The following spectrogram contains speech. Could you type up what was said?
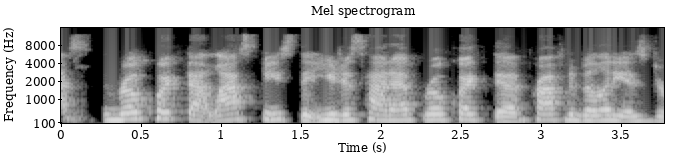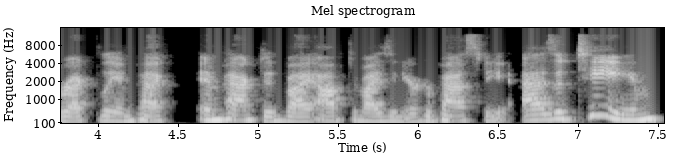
last, real quick, that last piece that you just had up, real quick, the profitability is directly impact, impacted by optimizing your capacity. As a team,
